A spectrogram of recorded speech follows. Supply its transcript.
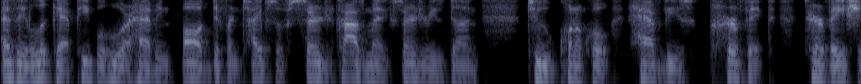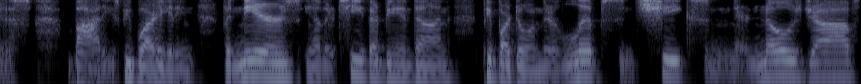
as they look at people who are having all different types of cosmetic surgeries done to quote unquote have these perfect curvaceous bodies. People are getting veneers, you know, their teeth are being done. People are doing their lips and cheeks and their nose jobs.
